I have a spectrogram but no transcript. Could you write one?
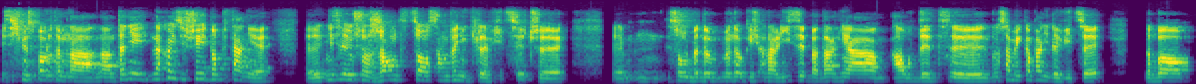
Jesteśmy z powrotem na, na antenie. Na koniec jeszcze jedno pytanie. Nie tyle już o rząd, co o sam wynik lewicy. Czy są, będą, będą jakieś analizy, badania, audyt no, samej kampanii lewicy? No bo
